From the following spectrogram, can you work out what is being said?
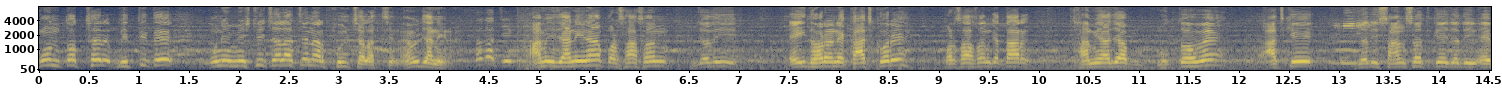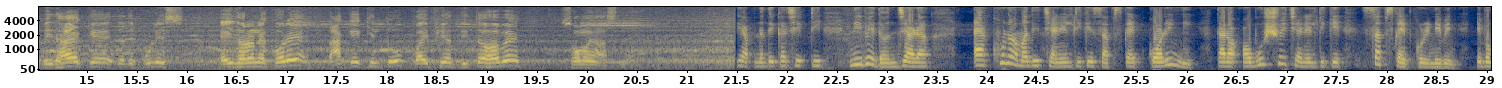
কোন তথ্যের ভিত্তিতে উনি মিষ্টি চালাচ্ছেন আর ফুল চালাচ্ছেন আমি জানি না। আমি জানি না প্রশাসন যদি এই ধরনের কাজ করে প্রশাসনকে তার খামিয়াজা ভুগতে হবে। আজকে যদি সাংসদকে যদি এ বিধায়ককে যদি পুলিশ এই ধরনের করে তাকে কিন্তু কৈফিয়ত দিতে হবে সময় আসলে। আপনাদের কাছে একটি নিবেদন যারা এখন আমাদের চ্যানেলটিকে সাবস্ক্রাইব করেননি, তারা অবশ্যই চ্যানেলটিকে সাবস্ক্রাইব করে নেবেন এবং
